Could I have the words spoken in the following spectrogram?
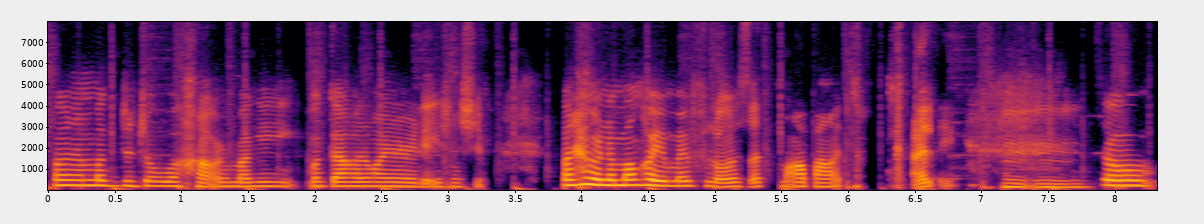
pag magjojowa ka or magi, magkakaroon kayo ng relationship, pareho naman kayo may flaws at mga pangat na. Mm-mm. So,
